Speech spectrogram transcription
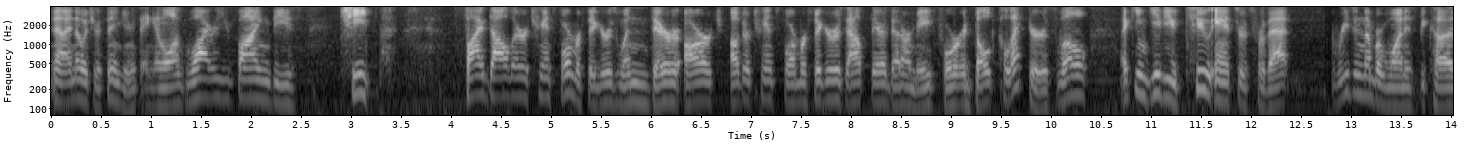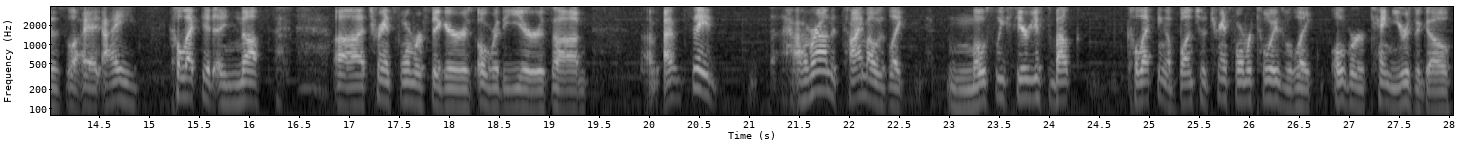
Now, I know what you're thinking. You're thinking, well, why are you buying these cheap $5 Transformer figures when there are other Transformer figures out there that are made for adult collectors? Well, I can give you two answers for that. Reason number one is because I, I collected enough uh, Transformer figures over the years. Um, I would say around the time I was like mostly serious about collecting a bunch of Transformer toys was like over 10 years ago.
